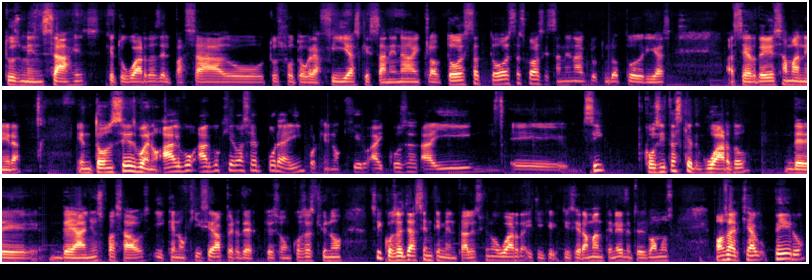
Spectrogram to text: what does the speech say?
tus mensajes que tú guardas del pasado, tus fotografías que están en iCloud, todas estas cosas que están en iCloud tú lo podrías hacer de esa manera. Entonces, bueno, algo, algo quiero hacer por ahí, porque no quiero, hay cosas ahí, eh, sí, cositas que guardo de, de, años pasados y que no quisiera perder, que son cosas que uno, sí, cosas ya sentimentales que uno guarda y que, que quisiera mantener. Entonces vamos, vamos a ver qué hago, pero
